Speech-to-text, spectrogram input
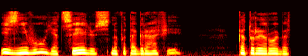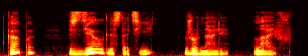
из него я целюсь на фотографии, которые Роберт Капа сделал для статьи в журнале Life.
